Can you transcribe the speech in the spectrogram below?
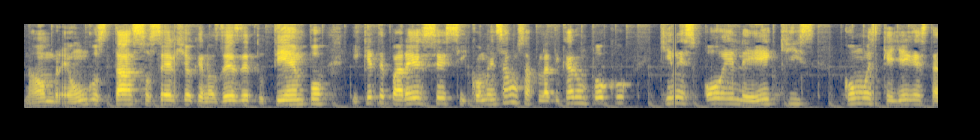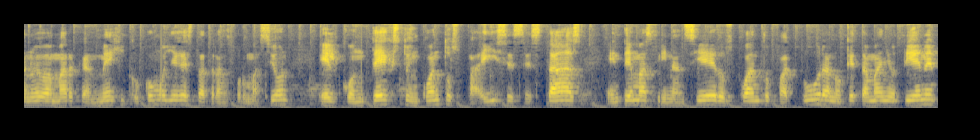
No, hombre, un gustazo, Sergio, que nos des de tu tiempo. ¿Y qué te parece si comenzamos a platicar un poco quién es OLX, cómo es que llega esta nueva marca en México, cómo llega esta transformación, el contexto, en cuántos países estás, en temas financieros, cuánto facturan o qué tamaño tienen?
